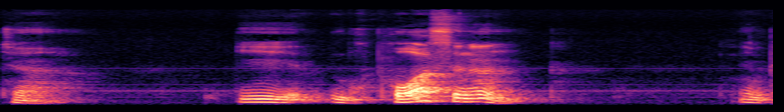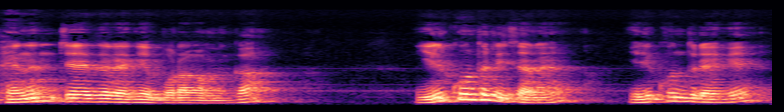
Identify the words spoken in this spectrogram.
자, 이 보아스는 베는제들에게 뭐라고 합니까? 일꾼들이잖아요. 일꾼들에게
